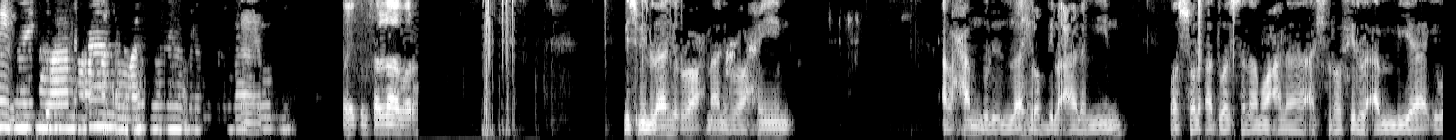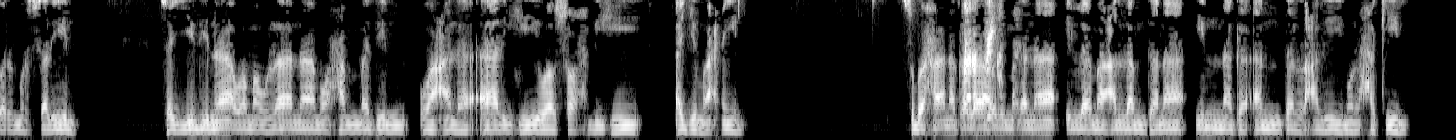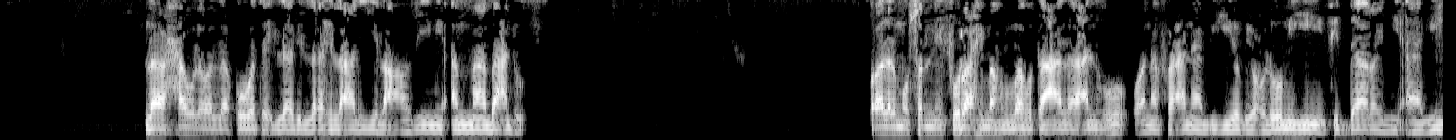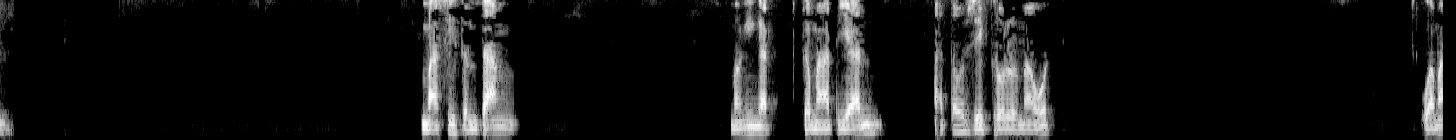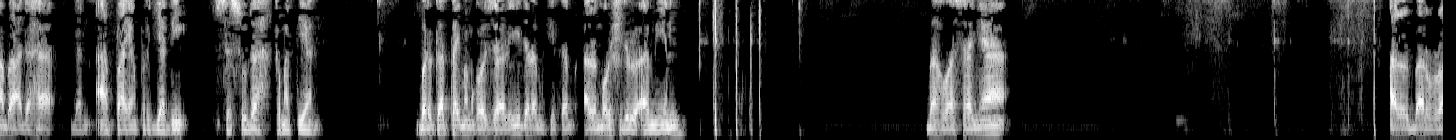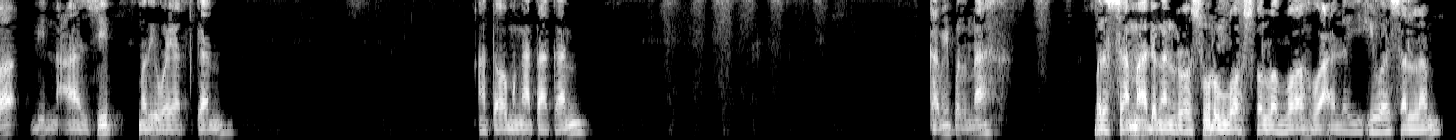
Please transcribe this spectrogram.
Waalaikumsalam warahmatullahi wabarakatuh. Waalaikumsalam Bismillahirrahmanirrahim. Alhamdulillahi rabbil alamin. Wassalatu wassalamu ala ashrafil anbiya'i wal mursalin. Sayyidina wa maulana Muhammadin wa ala alihi wa sahbihi ajma'in. Subhanaka la ilma lana illa ma 'allamtana innaka antal alimul hakim. La haula wa la quwwata illa billahil aliyyil azim amma ba'du. Qala al-musannif rahimahullahu ta'ala anhu wa nafa'ana bihi wa bi'ulumihi fid dharain masih tentang mengingat kematian atau zikrul maut wama ba'daha dan apa yang terjadi sesudah kematian. Berkata Imam Ghazali dalam kitab Al-Mursyidul Amin bahwasanya Al-Barra bin Azib meriwayatkan atau mengatakan kami pernah bersama dengan Rasulullah Shallallahu Alaihi Wasallam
